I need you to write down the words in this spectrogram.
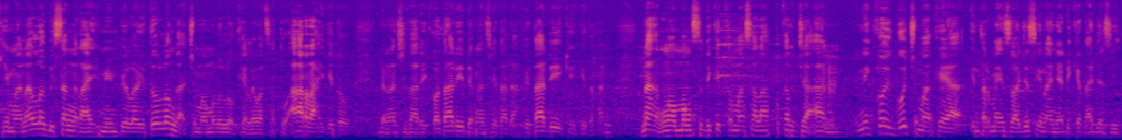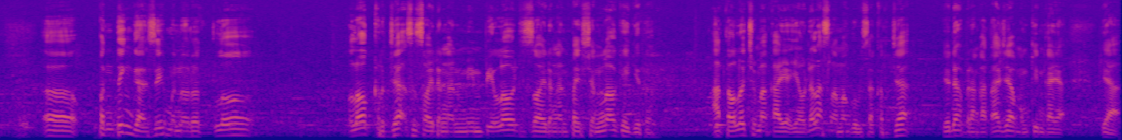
gimana lo bisa ngeraih mimpi lo itu lo nggak cuma melulu kayak lewat satu arah gitu. Dengan cerita Riko tadi, dengan cerita David tadi kayak gitu kan. Nah ngomong sedikit ke masalah pekerjaan. Ini kok gue cuma kayak intermezzo aja sih nanya dikit aja sih. Eh, penting gak sih menurut lo lo kerja sesuai dengan mimpi lo, sesuai dengan passion lo kayak gitu? Atau lo cuma kayak ya udahlah selama gue bisa kerja, ya udah berangkat aja mungkin kayak ya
